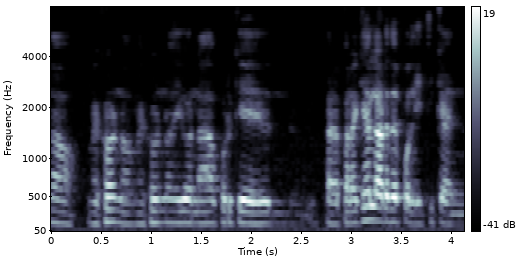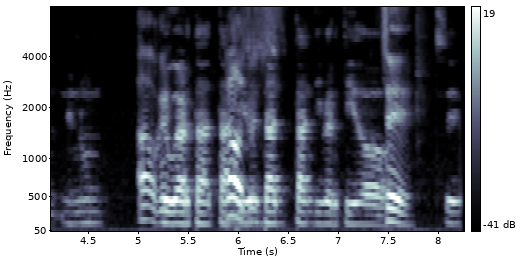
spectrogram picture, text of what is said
no, mejor no, mejor no digo nada porque para, para qué hablar de política en, un ah, lugar tan, tan, divertido. Sí. sí.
